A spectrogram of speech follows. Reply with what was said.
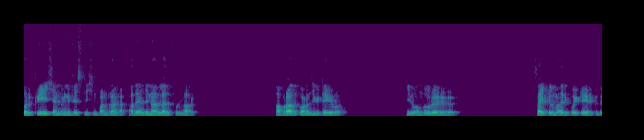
ஒரு க்ரியேஷன் மேனிஃபெஸ்டேஷன் பண்ணுறாங்க பதினஞ்சு நாளில் அது ஃபுல்லாக இருக்கும். அப்புறம் அது குறைஞ்சிக்கிட்டே வரும். இது வந்து ஒரு சைக்கிள் மாதிரி போயிட்டே இருக்குது.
